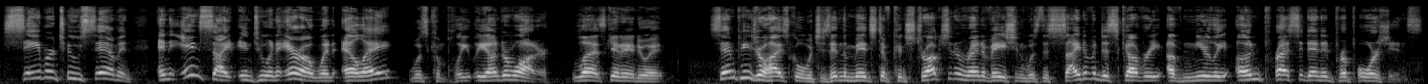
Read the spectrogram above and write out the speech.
saber-tooth salmon, an insight into an era when LA was completely underwater. Let's get into it. San Pedro High School, which is in the midst of construction and renovation, was the site of a discovery of nearly unprecedented proportions.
